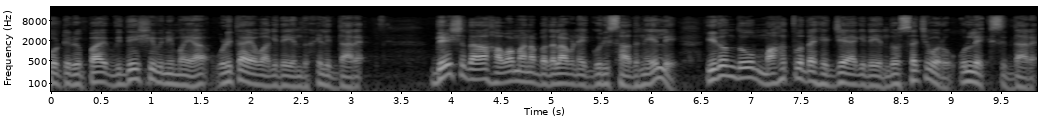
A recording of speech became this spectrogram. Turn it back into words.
ಕೋಟಿ ರೂಪಾಯಿ ವಿದೇಶಿ ವಿನಿಮಯ ಉಳಿತಾಯವಾಗಿದೆ ಎಂದು ಹೇಳಿದ್ದಾರೆ. ದೇಶದ ಹವಾಮಾನ ಬದಲಾವಣೆ ಗುರಿ ಸಾಧನೆಯಲ್ಲಿ ಇದೊಂದು ಮಹತ್ವದ ಹೆಜ್ಜೆಯಾಗಿದೆ ಎಂದು ಸಚಿವರು ಉಲ್ಲೇಖಿಸಿದ್ದಾರೆ.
